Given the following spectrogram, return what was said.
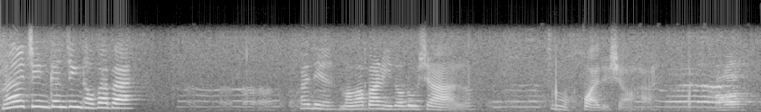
来，镜跟镜头拜拜。快点，妈妈把你都录下来了。这么坏的小孩。好了。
